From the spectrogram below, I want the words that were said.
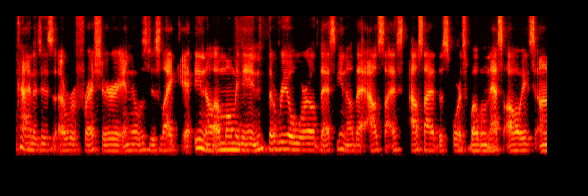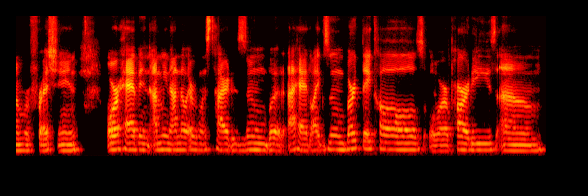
kind of just a refresher. And it was just like, eh, you know, a moment in the real world that's, you know, that outside, outside of the sports bubble. And that's always um, refreshing or having, I mean, I know everyone's tired of Zoom, but I had like Zoom birthday calls or parties. Um,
